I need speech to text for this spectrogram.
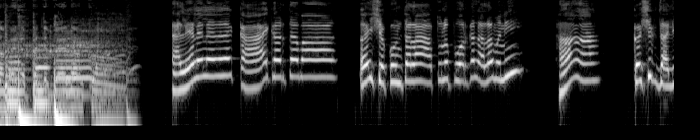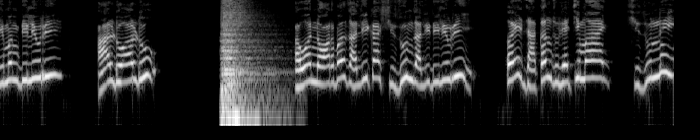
जमीन पे ते बेलाको काय करता बा? ऐ शकुंतला तुला पोरगा झाला म्हणी? हा? कशी झाली मग डिलिव्हरी आलडू आलडू अव नॉर्मल झाली का? शिजून झाली डिलिव्हरी ऐ झाकण झुल्याची माय. शिजून नाही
